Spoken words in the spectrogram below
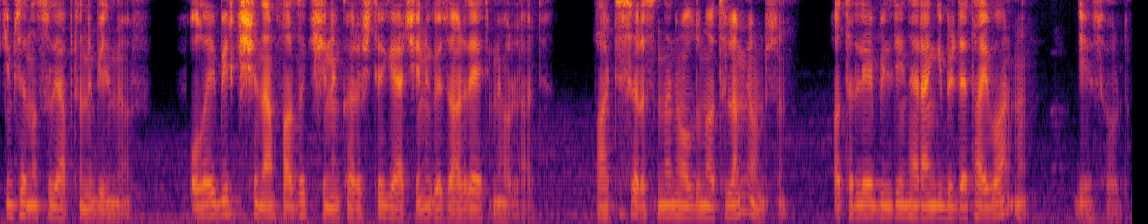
Kimse nasıl yaptığını bilmiyor. Olayı bir kişiden fazla kişinin karıştığı gerçeğini göz ardı etmiyorlardı. Parti sırasında ne olduğunu hatırlamıyor musun? Hatırlayabildiğin herhangi bir detay var mı? diye sordum.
